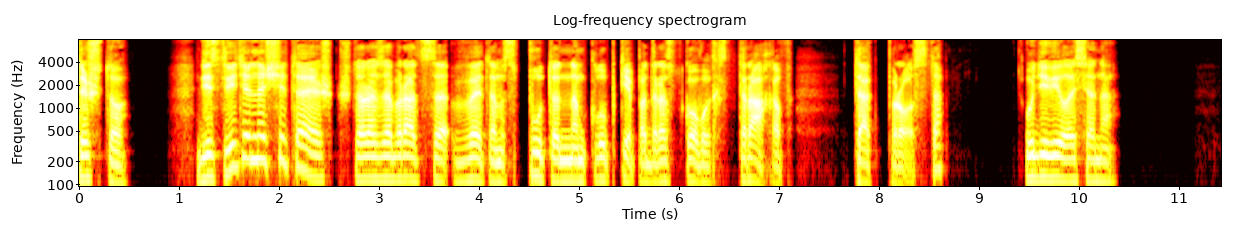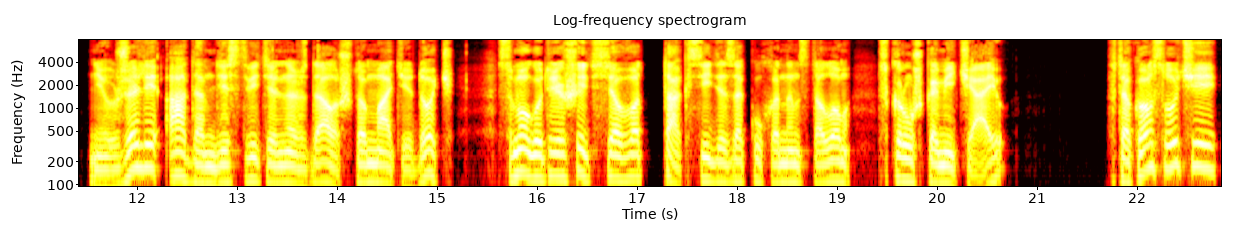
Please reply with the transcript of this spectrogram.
«Ты что, действительно считаешь, что разобраться в этом спутанном клубке подростковых страхов так просто?» — удивилась она. Неужели Адам действительно ждал, что мать и дочь смогут решить все вот так, сидя за кухонным столом с кружками чаю? В таком случае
